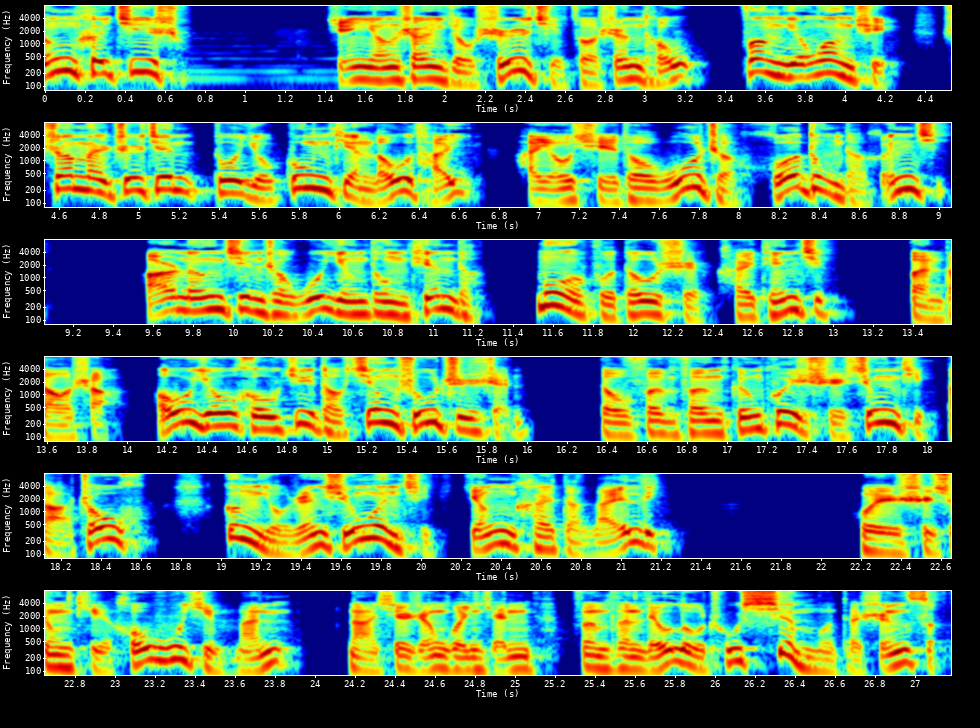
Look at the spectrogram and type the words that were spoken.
杨开稽首。玄阳山有十几座山头，放眼望去，山脉之间多有宫殿楼台。还有许多武者活动的痕迹，而能进这无影洞天的，莫不都是开天境。半道上偶有后遇到相熟之人，都纷纷跟魏氏兄弟打招呼，更有人询问起杨开的来历。魏氏兄弟毫无隐瞒，那些人闻言纷纷流露出羡慕的神色，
